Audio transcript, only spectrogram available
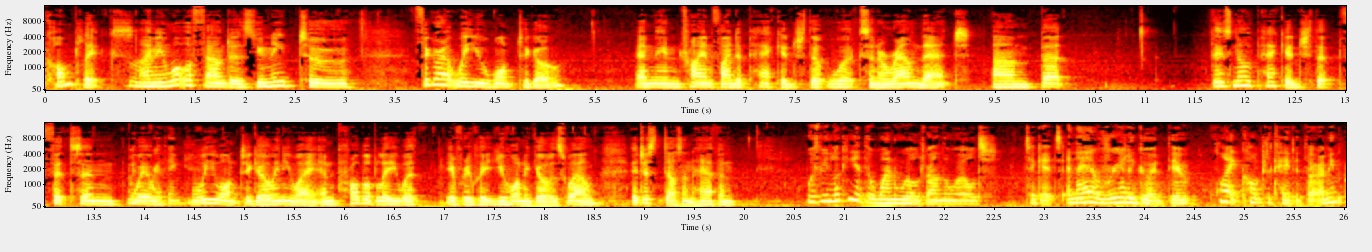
complex. Mm. I mean, what we've found is you need to figure out where you want to go and then try and find a package that works in around that. Um, but there's no package that fits in with where everything. we want to go anyway, and probably with everywhere you want to go as well. Mm. It just doesn't happen. We've been looking at the One World Round the World tickets, and they are really good. They're quite complicated, though. I mean,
